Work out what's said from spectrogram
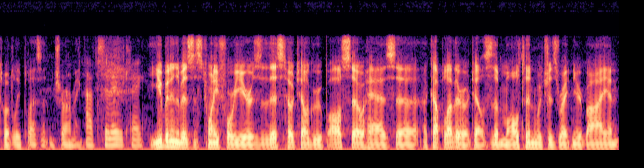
totally pleasant and charming. Absolutely. You've been in the business 24 years. This hotel group also has uh, a couple other hotels, the Malton, which is right nearby, and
